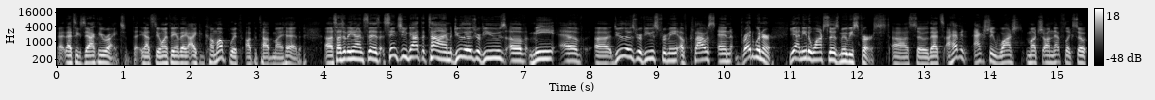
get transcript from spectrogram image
That's exactly right. That's the only thing that I could come up with off the top of my head. Uh, Leon says, since you got the time, do those reviews of me of uh, do those reviews for me of Klaus and Breadwinner. Yeah, I need to watch those movies first. Uh, so that's I haven't actually watched much on Netflix. So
